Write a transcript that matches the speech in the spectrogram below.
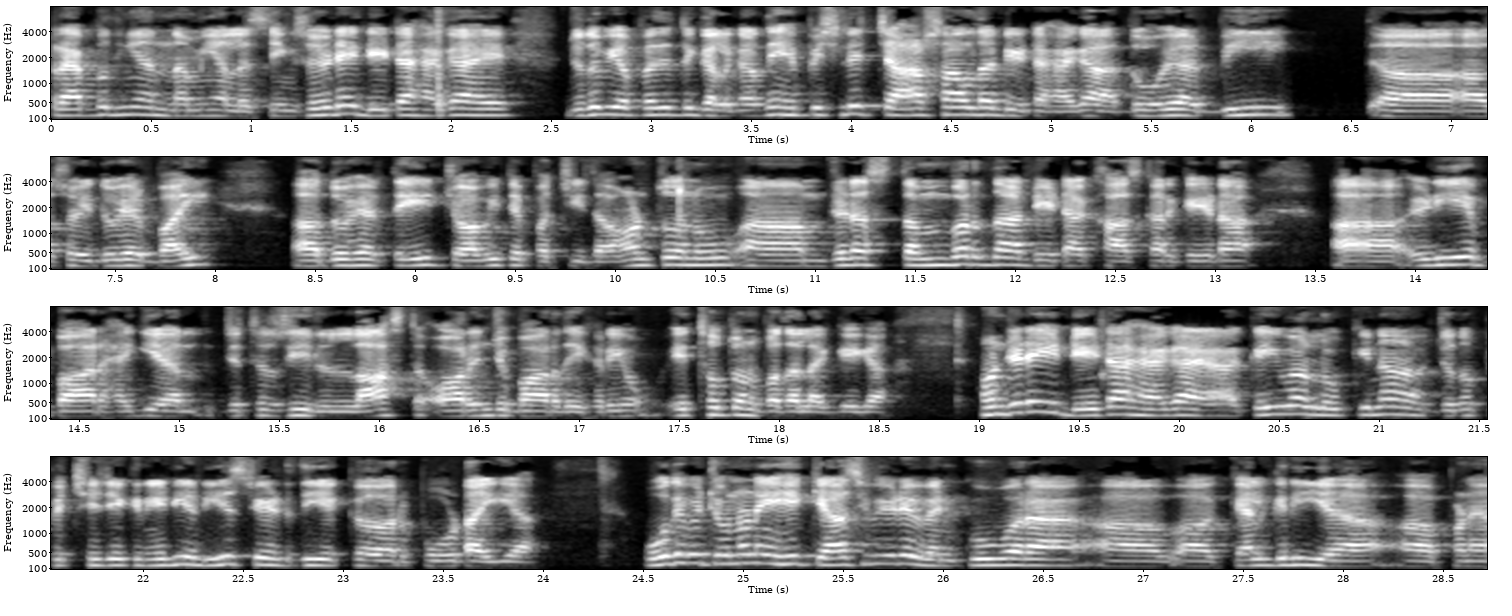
ਟ੍ਰੈਬ ਦੀਆਂ ਨਵੀਆਂ ਲਿਸਟਿੰਗ ਸੋ ਜਿਹੜੇ ਡਾਟਾ ਹੈਗਾ ਇਹ, ਜਦੋਂ ਵੀ ਆਪਾਂ ਇਹਦੇ ਤੇ ਗੱਲ ਕਰਦੇ ਹਾਂ, ਇਹ ਪਿਛਲੇ 4 ਸਾਲ ਦਾ ਡਾਟਾ ਹੈਗਾ 2020 ਸੌਰੀ 2022 ਅਹ 2023 24 ਤੇ 25 ਦਾ। ਹੁਣ ਤੁਹਾਨੂੰ ਜਿਹੜਾ ਸਤੰਬਰ ਦਾ ਡਾਟਾ ਖਾਸ ਕਰਕੇ ਜਿਹੜਾ ਜਿਹੜੀ ਇਹ ਬਾਰ ਹੈਗੀ ਆ, ਜਿੱਥੇ ਤੁਸੀਂ ਲਾਸਟ orange ਬਾਰ ਦੇਖ ਰਹੇ ਹੋ, ਇੱਥੋਂ ਤੁਹਾਨੂੰ ਪਤਾ ਲੱਗੇਗਾ। ਹੁਣ ਜਿਹੜੇ ਇਹ ਡਾਟਾ ਹੈਗਾ ਆ, ਕਈ ਵਾਰ ਲੋਕੀ ਨਾ ਜਦੋਂ ਪਿੱਛੇ ਜੇ ਕੈਨੇਡੀਅਨ ਰੀਅਲ ਸਟੇਟ ਦੀ ਇੱਕ ਰਿਪੋਰਟ ਆਈ ਆ, ਉਹਦੇ ਵਿੱਚ ਉਹਨਾਂ ਨੇ ਇਹ ਕਿਹਾ ਸੀ ਵੀ ਜਿਹੜੇ ਵੈਨਕੂਵਰ ਆ ਕੈਲਗਰੀ ਆ, ਆਪਣਾ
